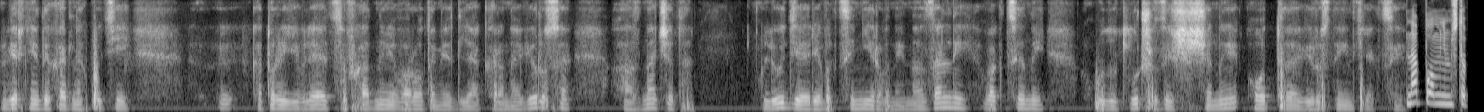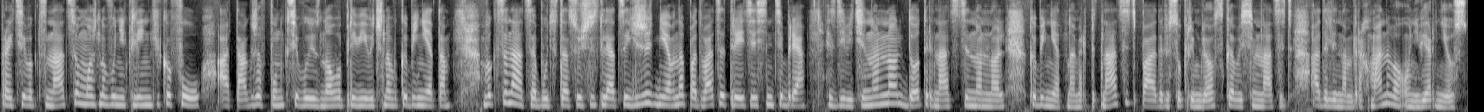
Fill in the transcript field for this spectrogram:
верхних дыхательных путей, которые являются входными воротами для коронавируса, а значит люди, ревакцинированные назальной вакциной, будут лучше защищены от э, вирусной инфекции. Напомним, что пройти вакцинацию можно в Униклинике КФУ, а также в пункте выездного прививочного кабинета. Вакцинация будет осуществляться ежедневно по 23 сентября с 9.00 до 13.00. Кабинет номер 15 по адресу Кремлевская, 18. Аделина Абдрахманова, Универ News.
